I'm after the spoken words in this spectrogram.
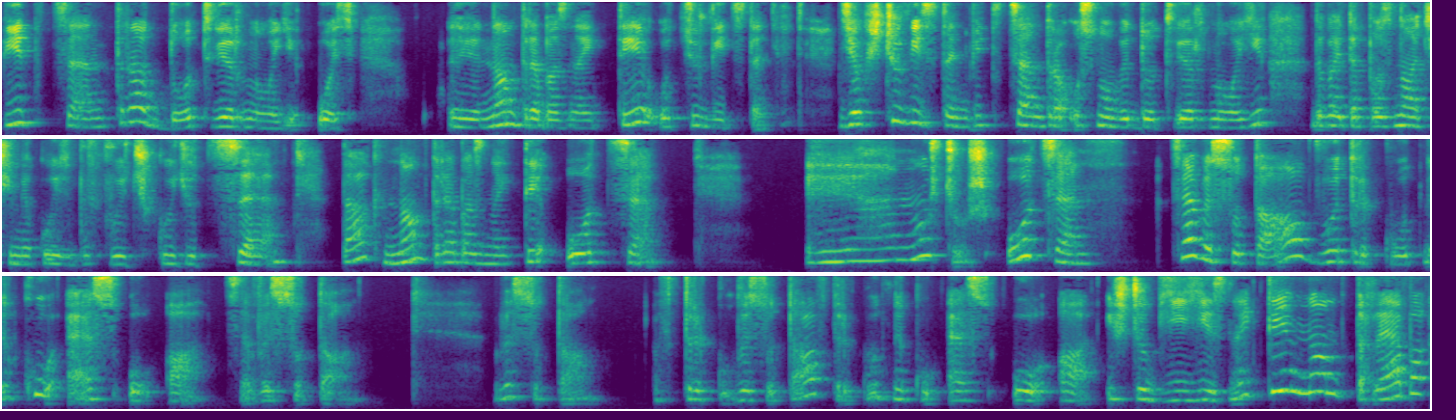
від центра до твірної. Ось, е, нам треба знайти оцю відстань. Якщо відстань від центра основи до твірної, давайте позначимо якоюсь буквочкою С, так, нам треба знайти ОЦ. Е, ну що ж, оце це висота в трикутнику СОА. Це висота. Висота в, трику, висота в трикутнику СОА. І щоб її знайти, нам треба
